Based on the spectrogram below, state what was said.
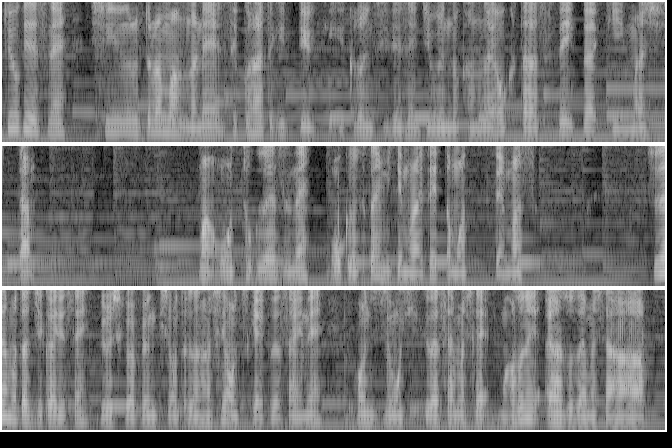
というわけでですね、新ウルトラマンがね、セクハラ的っていうことについてですね、自分の考えを語らせていただきました。まあ、とりあえずね、多くの方に見てもらいたいと思ってます。それではまた次回ですね、よろしくはぴょん吉のお宅の話にお付き合いくださいね。本日もお聴きくださいまして、誠にありがとうございました。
